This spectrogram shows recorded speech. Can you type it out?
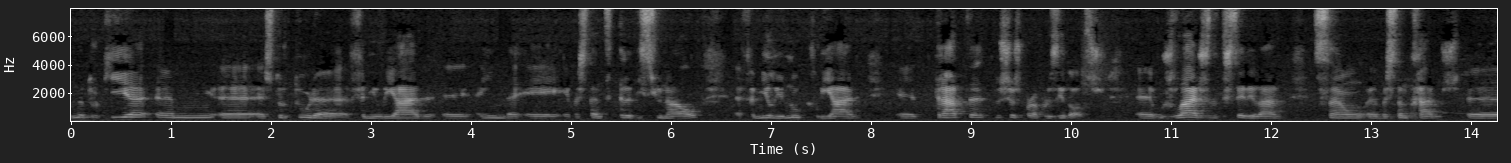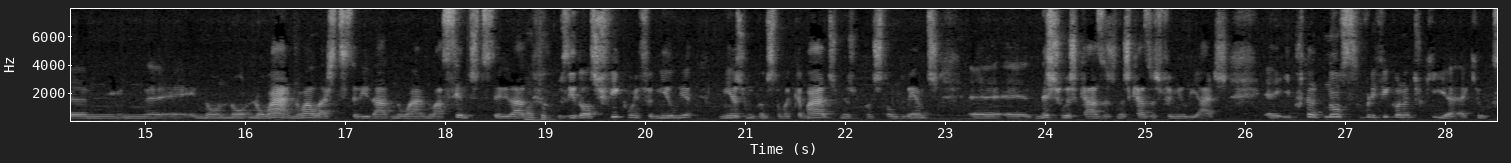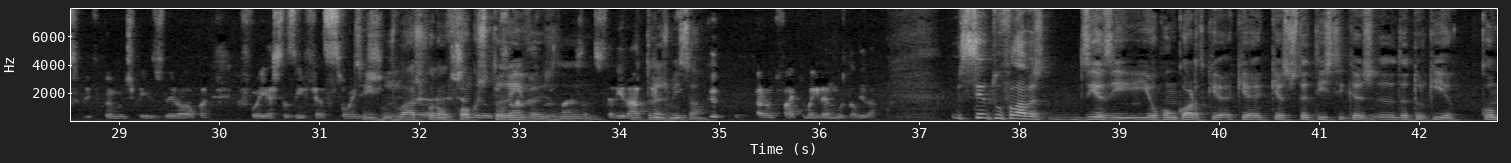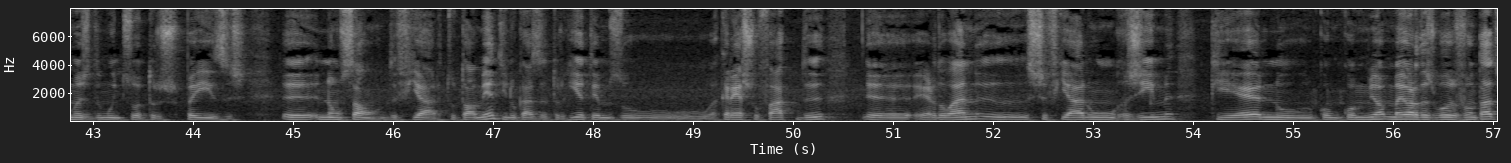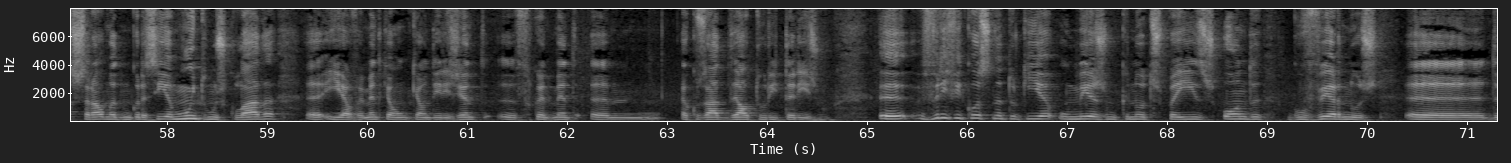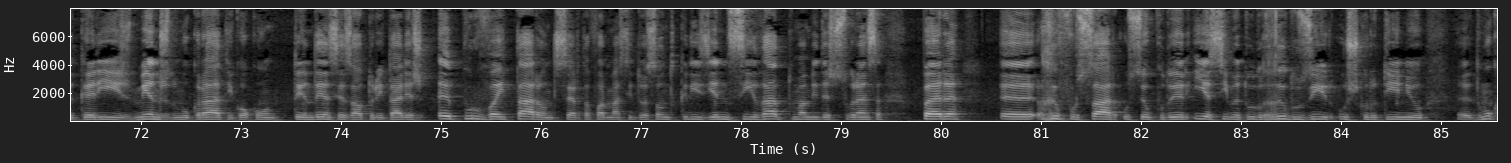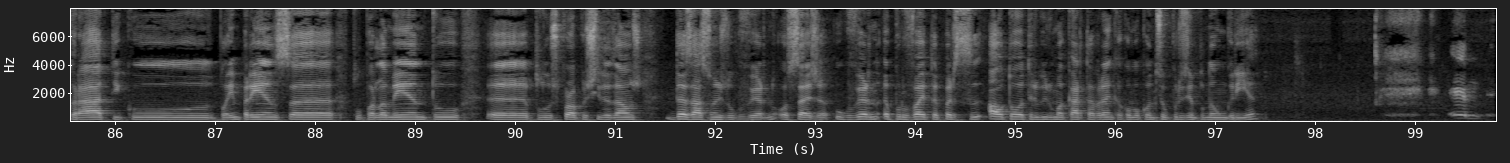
Na Turquia, a, estrutura familiar uh, ainda é, é, bastante tradicional, a família nuclear uh, trata dos seus próprios idosos. Eh, os lares de terceira idade são eh, bastante raros. Eh, não, não, não, há, não há lares de terceira idade, não há, não há centros de terceira idade. Os idosos ficam em família, mesmo quando estão acamados, mesmo quando estão doentes, nas suas casas, nas casas familiares. E, portanto, não se verificou na Turquia aquilo que se verificou em muitos países da Europa, que foi estas infecções. Sim, os lares foram focos terríveis de, de, de transmissão. Que provocaram, de facto, uma grande mortalidade. Se tu falavas, dizias, e eu concordo, que, que, que as estatísticas eh, da Turquia, como as de muitos outros países, eh, não são de fiar totalmente, e no caso da Turquia temos o, o acresce o facto de eh, Erdogan chefiar um regime que é, no, com, com a maior das boas vontades, será uma democracia muito musculada e, obviamente, que é um, que é um dirigente frequentemente um, acusado de autoritarismo. Eh, verificou-se na Turquia o mesmo que noutros países onde governos uh, de cariz menos democrático ou com tendências autoritárias aproveitaram de certa forma a situação de crise e a necessidade de tomar medidas de segurança para uh, reforçar o seu poder e, acima de tudo, reduzir o escrutínio uh, democrático pela imprensa, pelo Parlamento, uh, pelos próprios cidadãos das ações do governo. Ou seja, o governo aproveita para se auto-atribuir uma carta branca, como aconteceu, por exemplo, na Hungria? É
